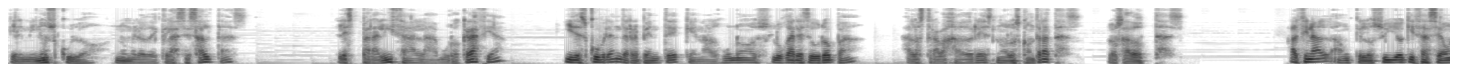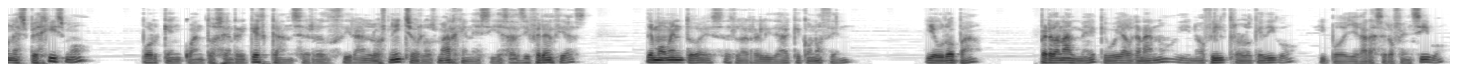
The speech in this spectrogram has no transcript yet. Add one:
el minúsculo número de clases altas, les paraliza la burocracia y descubren de repente que en algunos lugares de Europa a los trabajadores no los contratas, los adoptas. Al final, aunque lo suyo quizás sea un espejismo, porque en cuanto se enriquezcan se reducirán los nichos, los márgenes y esas diferencias, de momento esa es la realidad que conocen. Y Europa, perdonadme que voy al grano y no filtro lo que digo, y puedo llegar a ser ofensivo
